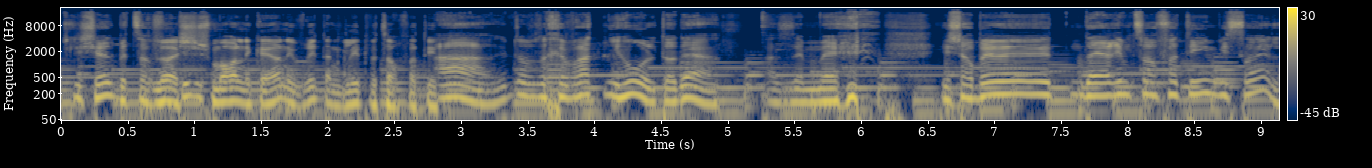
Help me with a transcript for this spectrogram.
יש לי שלט בצרפתית. לא, יש שמור על ניקיון עברית, אנגלית וצרפתית. אה, טוב, זה חברת ניהול, אתה יודע. אז הם... אה, יש הרבה דיירים צרפתיים בישראל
